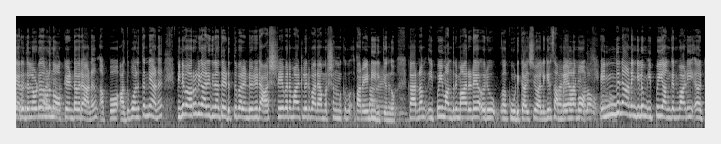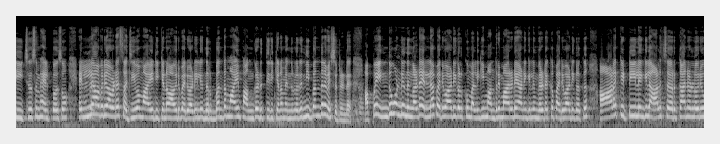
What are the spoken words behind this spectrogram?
കരുതലോടെ നമ്മൾ നോക്കേണ്ടവരാണ്. അപ്പോൾ അതുപോലെ തന്നെയാണ്. പിന്നെ വേറൊരു കാര്യം ഇതിനകത്ത് എടുത്തു പറയേണ്ട ഒരു രാഷ്ട്രീയപരമായിട്ടുള്ള ഒരു പരാമർശം നമുക്ക് പറയേണ്ടിയിരിക്കുന്നു. കാരണം ഇപ്പൊ ഈ മന്ത്രിമാരുടെ ഒരു കൂടിക്കാഴ്ചയോ അല്ലെങ്കിൽ സമ്മേളനമോ എന്തിനാണെങ്കിലും ഇപ്പൊ ഈ അംഗൻവാടി ടീച്ചേഴ്സും ഹെൽപ്പേഴ്സും എല്ലാവരും അവിടെ സജീവമായിരിക്കണം ആ ഒരു പരിപാടിയിൽ നിർബന്ധമായും പങ്കെടുത്തിരിക്കണം എന്നുള്ളൊരു നിബന്ധന വെച്ചിട്ടുണ്ട്. അപ്പൊ എന്തുകൊണ്ട് നിങ്ങളുടെ എല്ലാ പരിപാടികൾക്കും അല്ലെങ്കിൽ മന്ത്രിമാരുടെ ആണെങ്കിലും ഇവരുടെയൊക്കെ പരിപാടികൾക്ക് ആളെ കിട്ടിയില്ലെങ്കിൽ ആളെ ചേർക്കാനുള്ള ഒരു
